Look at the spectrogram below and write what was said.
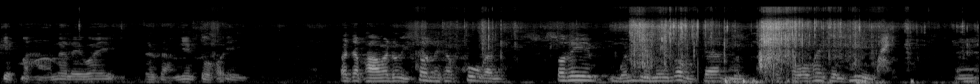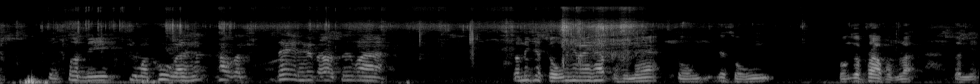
เก็บอาหารอะไรไว้ต่างๆเลี้ยงตัวเขาเอง ก็จะพามาดูอีกต้นนะครับ คู่กันต้นนี้เหมือนอยู่ในร่มจะเหมือนโตไม่เต็มที่นะฮะส่วนต้นนี้คือมาคู่กันเข้ากันได้นะครับเราซื้อมาต้นนี้จะสูงใช่ไหมครับเห็นไหมฮะสูงจะสูงสูงกับเท่าผมละ ต้นนี้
